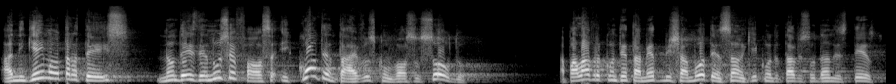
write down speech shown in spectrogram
a ninguém maltrateis, não deis denúncia falsa e contentai-vos com vosso soldo. A palavra contentamento me chamou a atenção aqui quando eu estava estudando esse texto,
